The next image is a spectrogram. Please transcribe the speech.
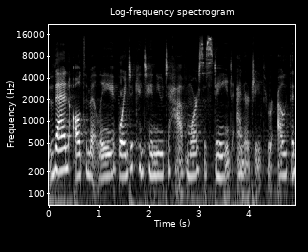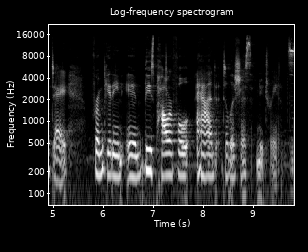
Then ultimately going to continue to have more sustained energy throughout the day from getting in these powerful and delicious nutrients.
